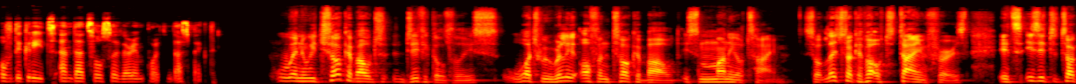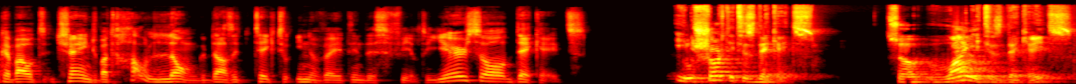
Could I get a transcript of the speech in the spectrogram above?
of the grids. And that's also a very important aspect when we talk about difficulties, what we really often talk about is money or time. So let's talk about time first. It's easy to talk about change, but how long does it take to innovate in this field? Years or decades? In short, it is decades. So, why it is decades?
